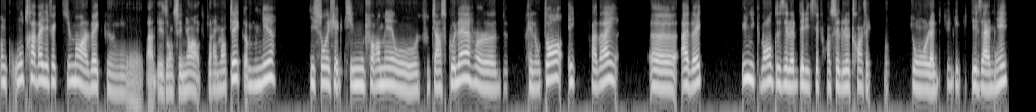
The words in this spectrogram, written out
Donc, on travaille effectivement avec ben, des enseignants expérimentés comme Munir, qui sont effectivement formés au soutien scolaire depuis très longtemps et qui travaillent avec uniquement des élèves des lycées français de l'étranger, qui ont l'habitude depuis des années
